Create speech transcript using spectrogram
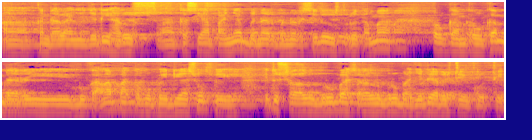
uh, kendalanya. Jadi harus uh, kesiapannya benar-benar serius, terutama program-program dari Bukalapak, Tokopedia, Shopee itu selalu berubah, selalu berubah. Jadi harus diikuti.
